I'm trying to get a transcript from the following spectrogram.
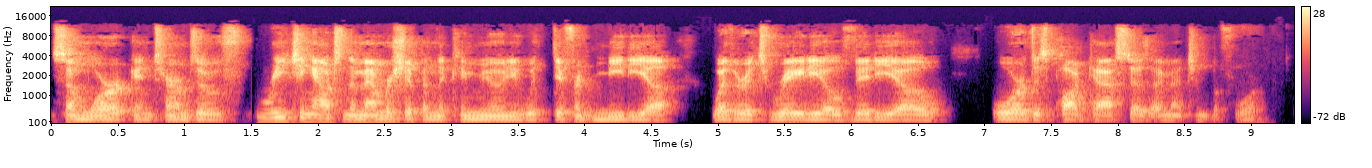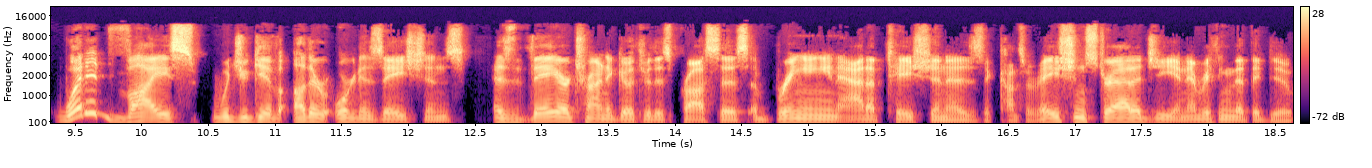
some work in terms of reaching out to the membership and the community with different media, whether it's radio, video, or this podcast, as I mentioned before. What advice would you give other organizations as they are trying to go through this process of bringing in adaptation as a conservation strategy and everything that they do?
